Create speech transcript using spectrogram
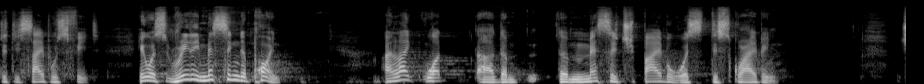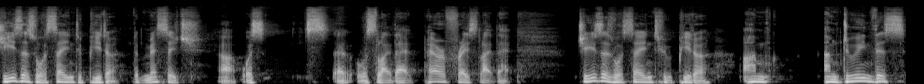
the disciples' feet. He was really missing the point. I like what uh, the, the message Bible was describing. Jesus was saying to Peter, the message uh, was, uh, was like that, paraphrased like that. Jesus was saying to Peter, I'm I'm doing this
